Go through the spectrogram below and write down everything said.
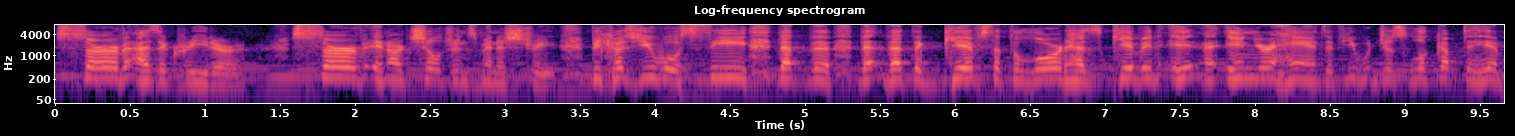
serve as a greeter, serve in our children's ministry, because you will see that the, that, that the gifts that the Lord has given in, uh, in your hands, if you would just look up to Him,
